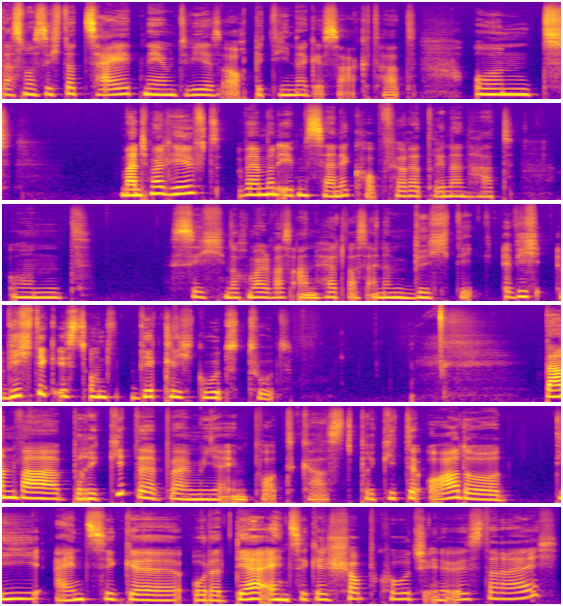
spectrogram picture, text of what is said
dass man sich da Zeit nimmt, wie es auch Bettina gesagt hat. Und manchmal hilft, wenn man eben seine Kopfhörer drinnen hat und sich nochmal was anhört, was einem wichtig, wichtig ist und wirklich gut tut. Dann war Brigitte bei mir im Podcast, Brigitte Ordo, die einzige oder der einzige Shopcoach in Österreich.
